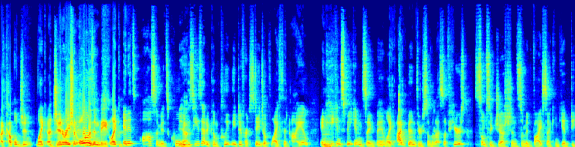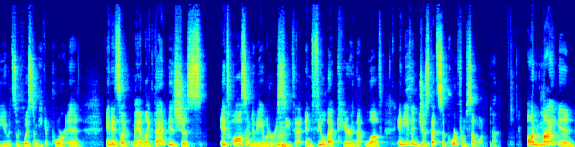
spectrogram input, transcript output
a, couple gen, like a generation older than me. Like, and it's awesome. It's cool Yeah. because he's at a completely different stage of life than I am, and Mm. he can speak in and say, "Man, like I've been through some of that stuff. Here's some suggestions, some advice I can give to you, and some wisdom he can pour in." And it's like, man, like that is just. It's awesome to be able to Mm. receive that and feel that care and that love, and even just that support from someone. Yeah. On my end,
